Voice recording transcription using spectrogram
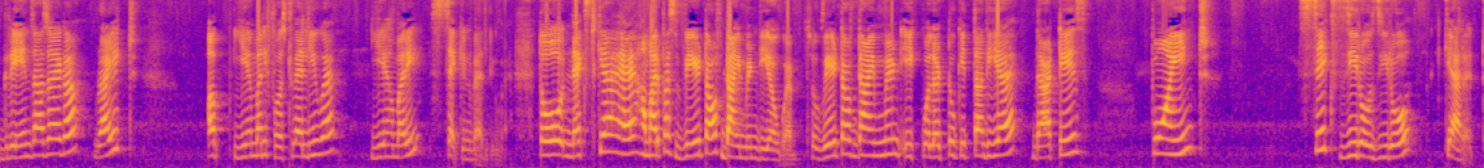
grains आ जाएगा राइट अब ये हमारी फ़र्स्ट वैल्यू है, ये हमारी सेकेंड वैल्यू है। तो नेक्स्ट क्या है? हमारे पास वेट ऑफ़ डायमंड दिया हुआ है। So weight of diamond equal to कितना दिया है? That is point six zero zero carat.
